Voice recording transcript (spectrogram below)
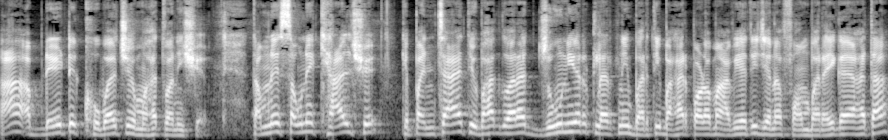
આ અપડેટ ખૂબ જ મહત્ત્વની છે. તમને સૌને ખ્યાલ છે કે પંચાયત વિભાગ દ્વારા જુનિયર ક્લર્કની ભરતી બહાર પાડવામાં આવી હતી, જેના ફોર્મ ભરાઈ ગયા હતા.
